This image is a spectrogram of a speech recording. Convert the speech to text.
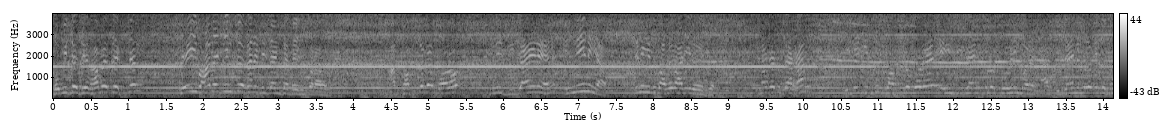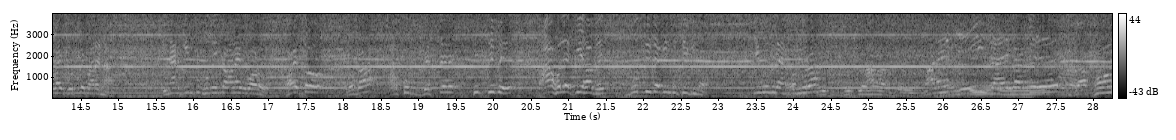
ছবিতে যেভাবে দেখছেন সেইভাবে কিন্তু এখানে ডিজাইনটা তৈরি করা হচ্ছে সবথেকে বড় যিনি ডিজাইনের ইঞ্জিনিয়ার, তিনি কিন্তু পাশে দাঁড়িয়ে রয়েছেন। ওনাকে একটু দেখান ইনি কিন্তু কষ্ট করে এই ডিজাইনগুলো তৈরি করেন, আর ডিজাইনগুলো কিন্তু সবাই করতে পারে না। ইনার কিন্তু ভূমিকা অনেক বড়। হয়তো রোগা আর খুব দেখতে ছিপছিপে, তাহলে কি হবে? বুদ্ধিটা কিন্তু তীক্ষ্ণ কি বুঝলেন বন্ধুরা? মানে এই জায়গাতে যখন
